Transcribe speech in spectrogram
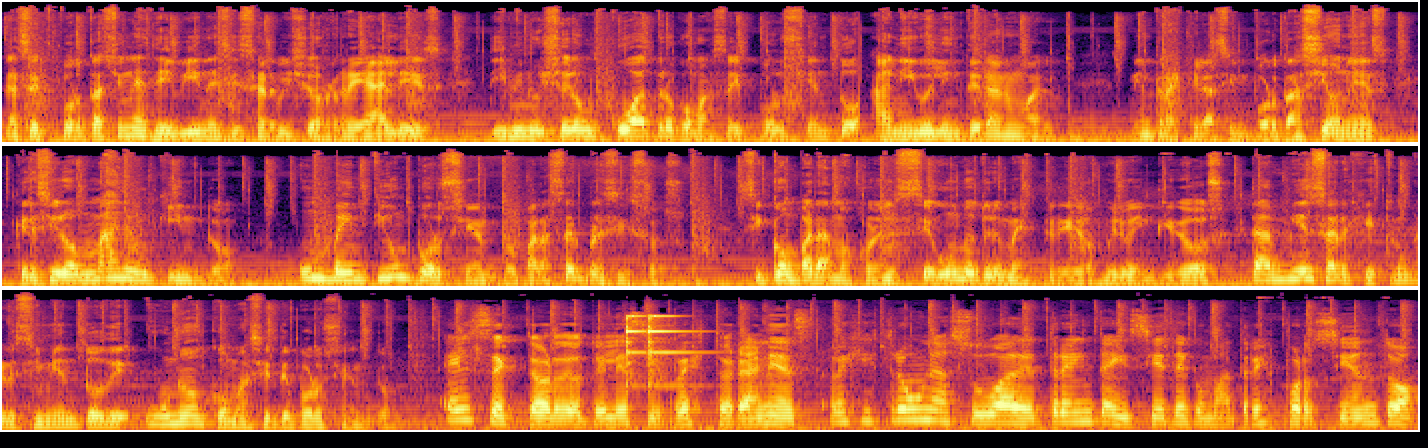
las exportaciones de bienes y servicios reales disminuyeron 4,6% a nivel interanual, mientras que las importaciones crecieron más de un quinto, un 21% para ser precisos. Si comparamos con el segundo trimestre de 2022, también se registró un crecimiento de 1,7%. El sector de hoteles y restaurantes registró una suba de 37,3%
